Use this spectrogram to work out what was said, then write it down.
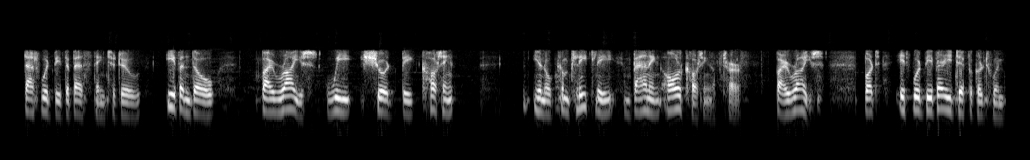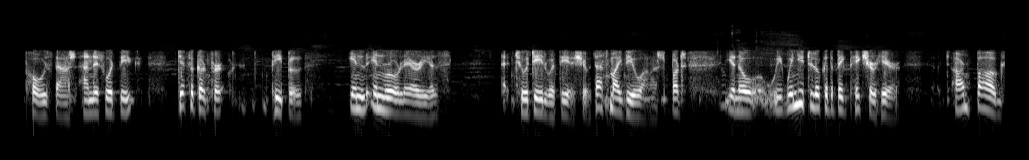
that would be the best thing to do. Even though by right we should be cutting you know, completely banning all cutting of turf by right. But it would be very difficult to impose that, and it would be difficult for people in in rural areas uh, to deal with the issue. That's my view on it. But you know, we, we need to look at the big picture here. Our bogs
